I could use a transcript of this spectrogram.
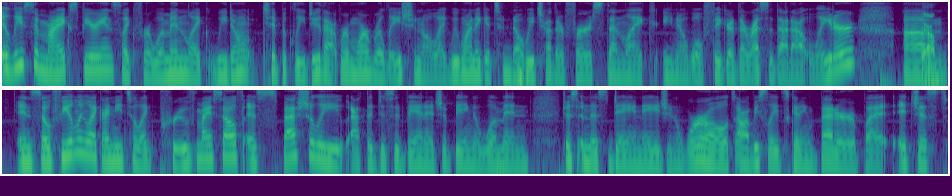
at least in my experience, like for women, like we don't typically do that. We're more relational. Like we want to get to know each other first, then like, you know, we'll figure the rest of that out later. Um, Yeah. And so feeling like I need to like prove myself, especially at the disadvantage of being a woman just in this day and age and world, obviously it's getting better, but it just,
